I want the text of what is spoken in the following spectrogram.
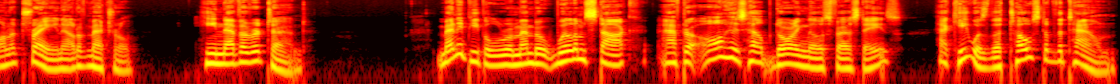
on a train out of Metrol. He never returned. Many people will remember Willem Stark after all his help during those first days. Heck, he was the toast of the town.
